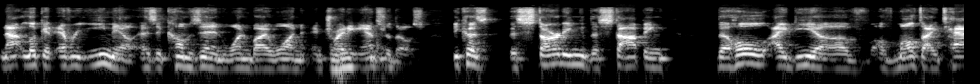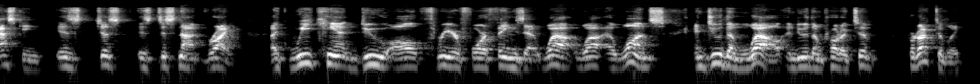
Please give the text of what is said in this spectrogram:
not look at every email as it comes in one by one and try mm-hmm. to answer those because the starting, the stopping, the whole idea of of multitasking is just is just not right. Like we can't do all three or four things at well, well at once and do them well and do them productive productively.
